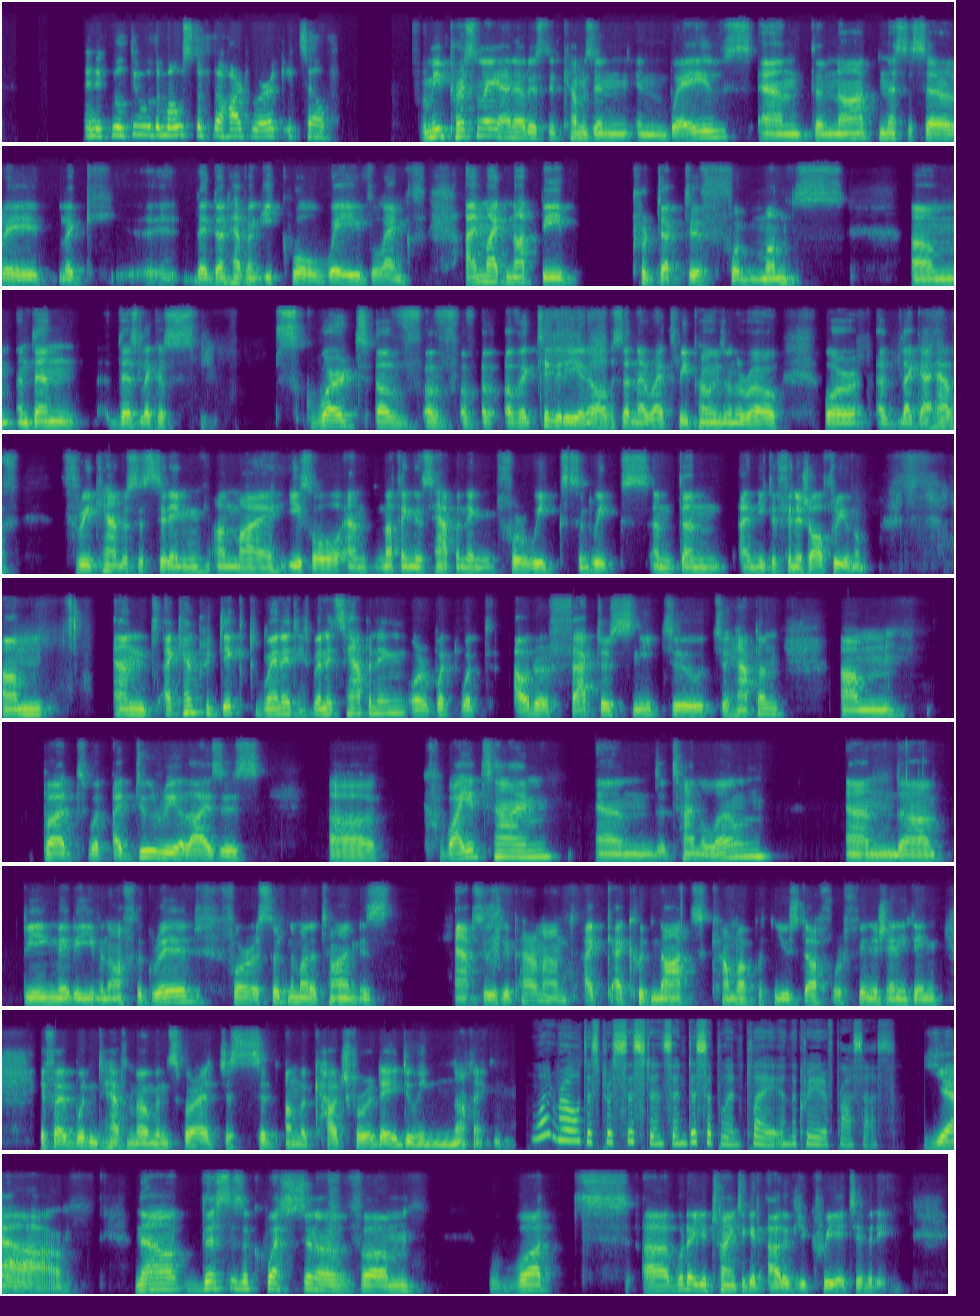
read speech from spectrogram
and it will do the most of the hard work itself. For me personally, I noticed it comes in in waves, and they're not necessarily like uh, they don't have an equal wavelength. I might not be productive for months, um, and then there's like a squirt of, of of of activity, and all of a sudden I write three poems in a row, or uh, like I have three canvases sitting on my easel and nothing is happening for weeks and weeks and then i need to finish all three of them. Um, and i can't predict when it when it's happening or what what outer factors need to to happen. Um, but what i do realize is uh, quiet time and time alone and uh, being maybe even off the grid for a certain amount of time is absolutely paramount. I, I could not come up with new stuff or finish anything if I wouldn't have moments where I just sit on the couch for a day doing nothing. What role does persistence and discipline play in the creative process? Yeah. Now, this is a question of um, what uh, what are you trying to get out of your creativity?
